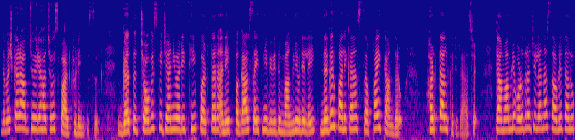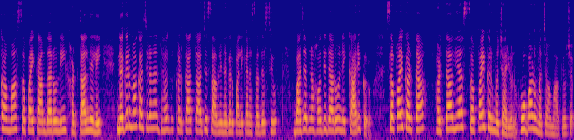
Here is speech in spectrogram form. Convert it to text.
નમસ્કાર, આપ જોઈ રહ્યા છો સ્પાર્ક ટુડે ન્યૂઝ ગત ચોવીસમી જાન્યુઆરીથી પડતર અને પગાર સહિતની વિવિધ માંગણીઓને લઈ નગરપાલિકાના સફાઈ કામદારો હડતાલ કરી રહ્યા છે. તો આ મામલે વડોદરા જિલ્લાના સાવલી તાલુકામાં સફાઈ કામદારોની હડતાલને લઈ નગરમાં કચરાના ઢગ ખડકાતા જ સાવલી નગરપાલિકાના સદસ્યો, ભાજપના હોદ્દેદારો અને કાર્યકરો સફાઈ કરતા હડતાલિયા સફાઈ કર્મચારીઓનો હોબાળો મચાવવામાં આવ્યો છે.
